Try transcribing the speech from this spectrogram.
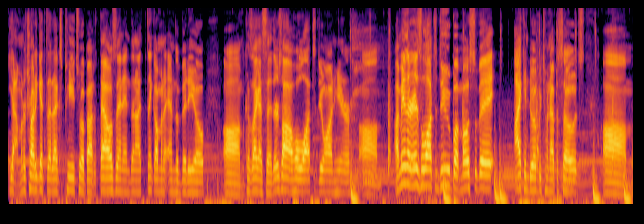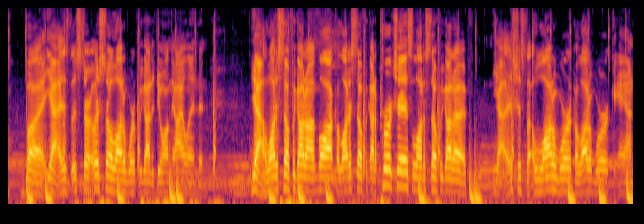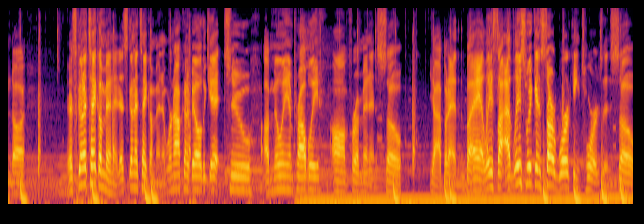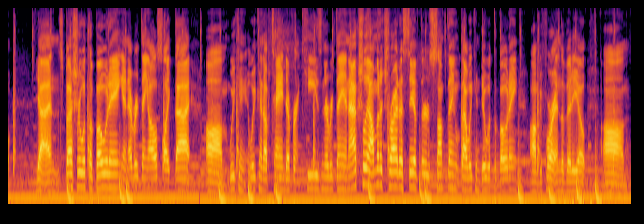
yeah, I'm going to try to get that XP to about a thousand, and then I think I'm going to end the video. Um, because like I said, there's not a whole lot to do on here. Um, I mean, there is a lot to do, but most of it, I can do it between episodes. Um, but yeah, there's still, there's still a lot of work we got to do on the island, and yeah, a lot of stuff we got to unlock, a lot of stuff we got to purchase, a lot of stuff we got to, yeah, it's just a lot of work, a lot of work, and, uh, it's to take a minute. It's to take a minute. We're not to be able to get to a million probably um, for a minute. So, yeah, but at, but hey, at least at least we can start working towards it. So, yeah, and especially with the voting and everything else like that, um, we can we can obtain different keys and everything. And actually, I'm gonna try to see if there's something that we can do with the voting um, before I end the video. Um,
